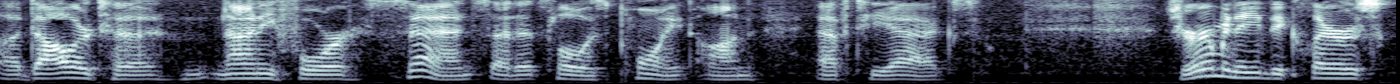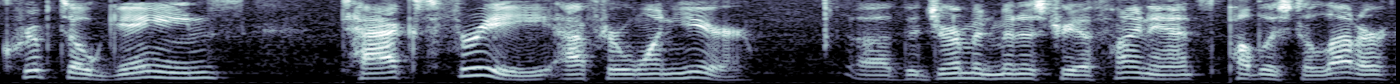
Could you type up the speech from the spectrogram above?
a dollar to 94 cents at its lowest point on FTX. Germany declares crypto gains tax free after one year. Uh, the German Ministry of Finance published a letter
